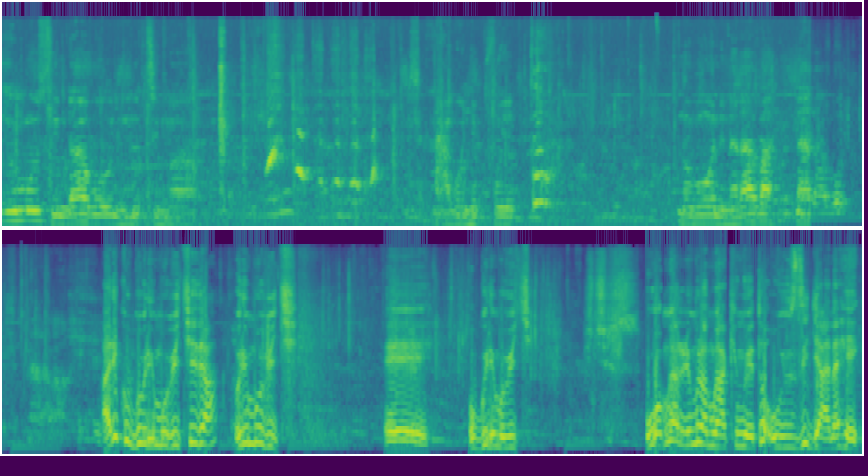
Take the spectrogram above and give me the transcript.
uyu munsi ndabonye umutsima. Ntabwo nkipfuye. N'ubundi naraba narabo ariko ubwo uri mu bikira uri mu biki? Eee ubwo uri mu biki? Uwo mwana urimo uramwaka inkweto uzijyana he?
